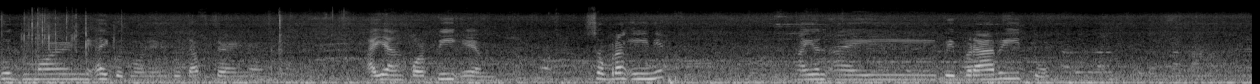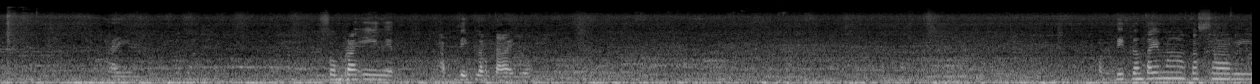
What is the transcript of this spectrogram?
good morning, ay good morning, good afternoon. Ayan, 4 p.m. Sobrang init. Ngayon ay February 2. Ayan. Sobrang init. Update lang tayo. Update lang tayo mga kasari.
